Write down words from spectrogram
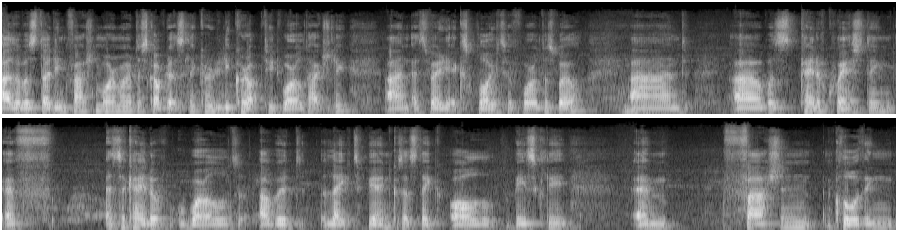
as I was studying fashion more and more, I discovered it's like a really corrupted world actually, and it's very exploitive world as well. And I was kind of questioning if it's a kind of world I would like to be in because it's like all basically um, fashion and clothing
